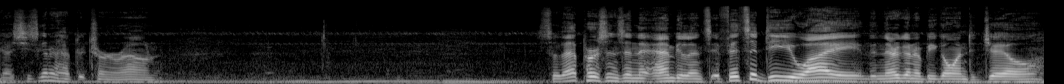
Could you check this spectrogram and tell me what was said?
yeah, she's gonna have to turn around. So that person's in the ambulance. If it's a DUI, then they're gonna be going to jail.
